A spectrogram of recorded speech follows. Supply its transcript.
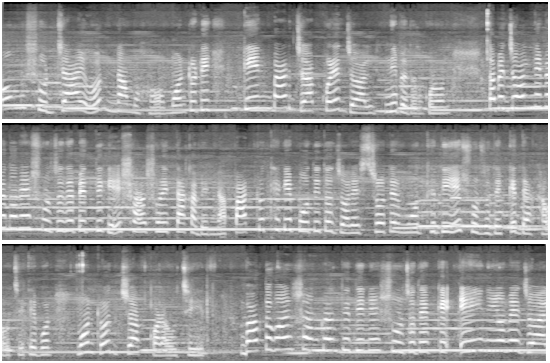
ওম সূর্যায় নমঃ। মন্ত্রটি তিনবার জপ করে জল নিবেদন করুন। তবে জল নিবেদনে সূর্যদেবের দিকে সরাসরি তাকাবেন না। পাত্র থেকে পতিত জলের স্রোতের মধ্যে দিয়ে সূর্যদেবকে দেখা উচিত এবং মন্ত্র জপ করা উচিত। ভক্তগণ সংক্রান্তির দিনে সূর্যদেবকে এই নিয়মে জল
